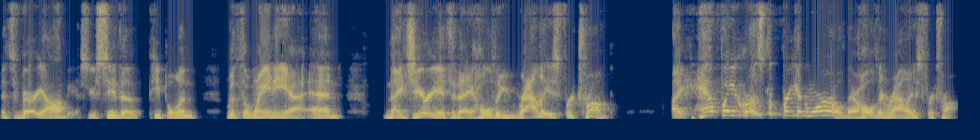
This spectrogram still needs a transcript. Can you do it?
It's very obvious. You see the people in Lithuania and Nigeria today holding rallies for Trump. Like halfway across the freaking world, they're holding rallies for Trump.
